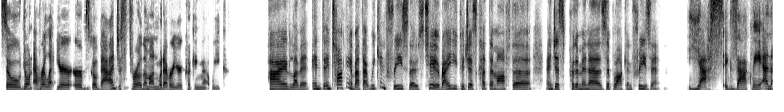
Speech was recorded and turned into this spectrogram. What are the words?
so don't ever let your herbs go bad just throw them on whatever you're cooking that week I love it. And, and talking about that, we can freeze those too, right? You could just cut them off the and just put them in a Ziploc and freeze it. Yes, exactly. And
